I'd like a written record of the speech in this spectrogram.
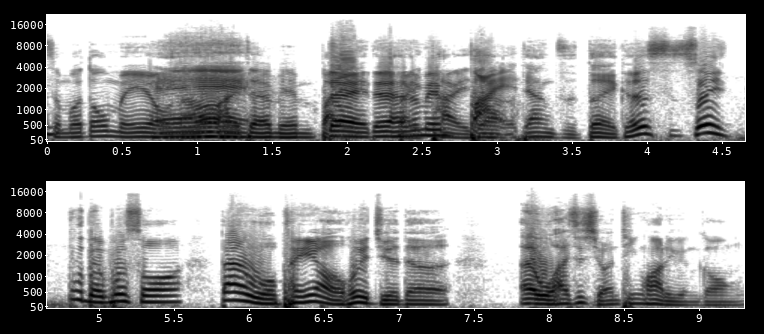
什么都没有，哎然后还在那边摆，对对，还在那边摆摆这样子，对。可是所以不得不说，但我朋友会觉得，哎，我还是喜欢听话的员工，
